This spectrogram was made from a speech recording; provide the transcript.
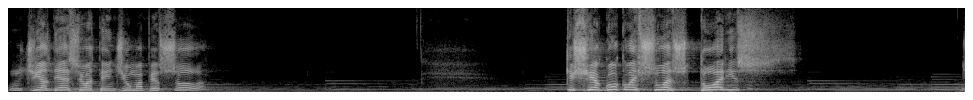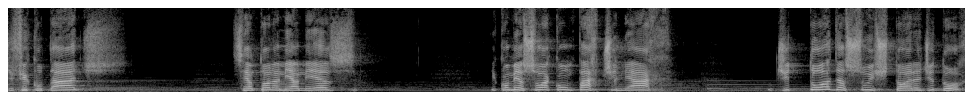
Um dia desse eu atendi uma pessoa que chegou com as suas dores, dificuldades, sentou na minha mesa e começou a compartilhar de toda a sua história de dor.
